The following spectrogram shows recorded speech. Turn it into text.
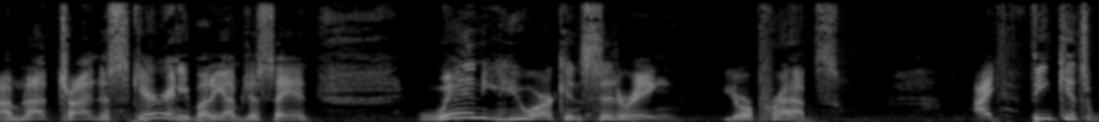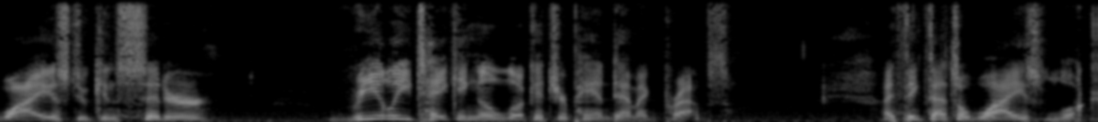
I'm not trying to scare anybody. I'm just saying when you are considering your preps, I think it's wise to consider really taking a look at your pandemic preps. I think that's a wise look.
